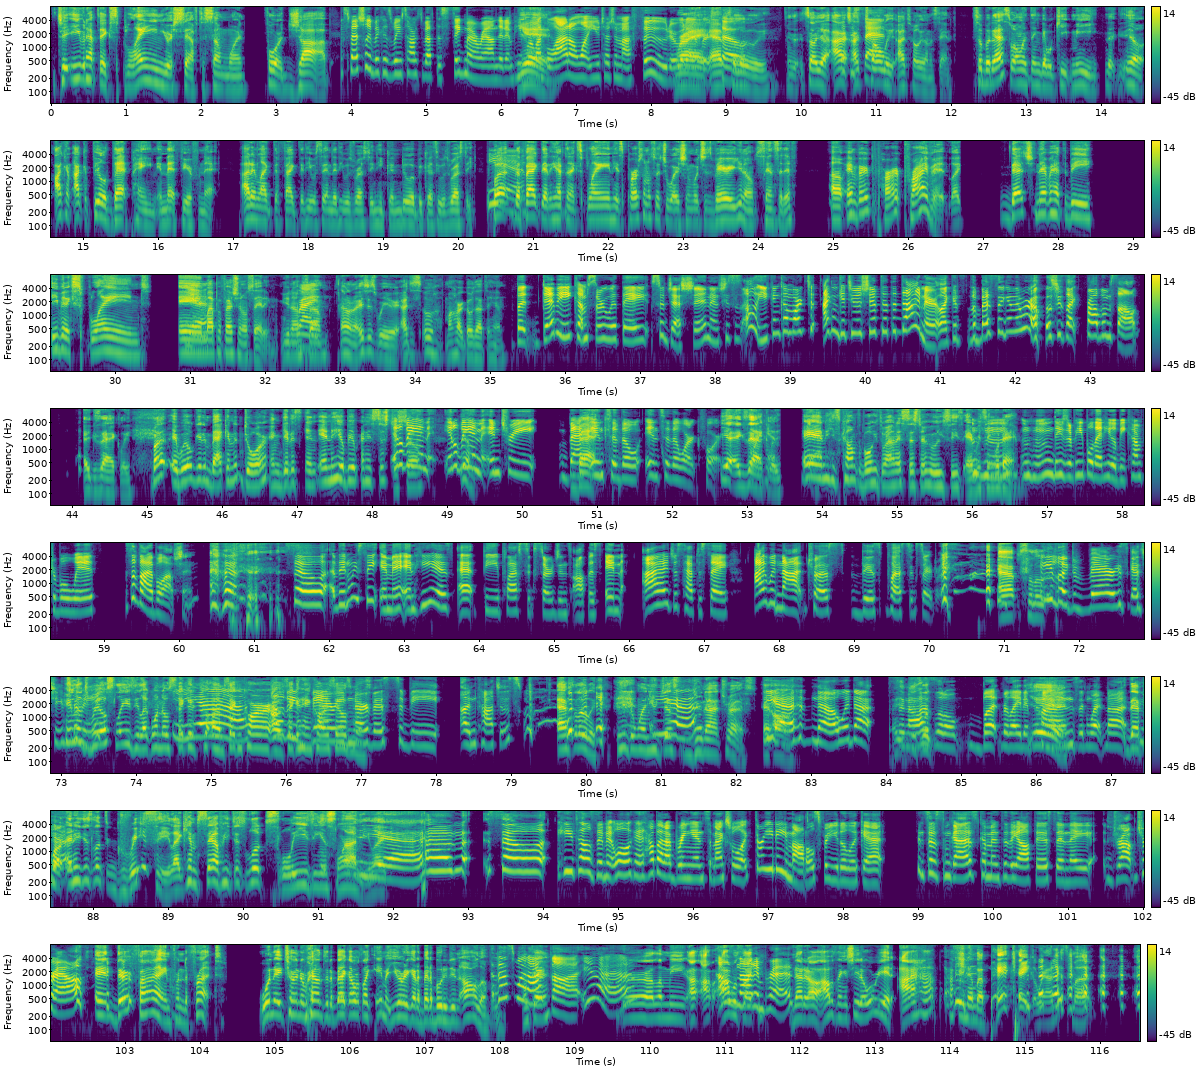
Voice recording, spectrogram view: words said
to even have to explain yourself to someone for a job. Especially because we've talked about the stigma around it and people are like, Well, I don't want you touching my food or right, whatever. Absolutely. So, yeah, I, I sad. totally, I totally understand. So, but that's the only thing that would keep me. You know, I can, I can feel that pain and that fear from that. I didn't like the fact that he was saying that he was rusty and he couldn't do it because he was rusty. But the fact that he have to explain his personal situation, which is very, you know, sensitive um, and very pri- private, like that should never have to be even explained in Yeah. my professional setting. You know, Right. so I don't know. It's just weird. I just, oh, my heart goes out to him. But Debbie comes through with a suggestion and she says, Oh, you can come work. To- I can get you a shift at the diner. Like it's the best thing in the world. She's like, Problem solved. Exactly. But it will get him back in the door and get us, and, and he'll be, and his sister. It'll be an it'll be yeah. an entry back, Back. into the into the workforce. Yeah, exactly. And he's comfortable. He's around his sister who he sees every single day. Mm-hmm. These are people that he'll be comfortable with. It's a viable option. so then we see Emmett, and he is at the plastic surgeon's office. And I just have to say, I would not trust this plastic surgery. Absolutely. he looked very sketchy. He looks me. real sleazy, like one of those second Yeah. um, second car uh, second hand car very salesmen. nervous to be unconscious. Absolutely. He's the one you just Yeah. do not trust at yeah, no, would not. And all his looked- little butt related Yeah. puns and whatnot. That part. Yeah. And he just looked greasy. Like himself, he just looked sleazy and slimy. Like yeah. um. So he tells Emmett, "Well, okay, how about I bring in some actual like 3D models for you to look at?" And so some guys come into the office and they drop trout. and they're fine from the front. When they turned around to the back, I was like, "Emma, you already got a better booty than all of them. That's what I thought. Yeah. Girl, I mean, I, I, I was, not like, impressed. Not at all. I was thinking, shit, where we at? IHOP? I seen them a pancake around this mug.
